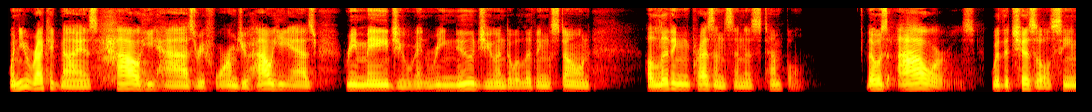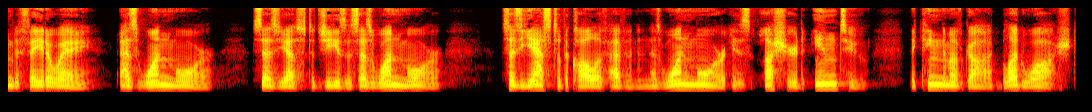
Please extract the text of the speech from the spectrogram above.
When you recognize how he has reformed you, how he has remade you and renewed you into a living stone, a living presence in his temple. Those hours with the chisel seem to fade away as one more says yes to Jesus, as one more says yes to the call of heaven, and as one more is ushered into the kingdom of God, blood washed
